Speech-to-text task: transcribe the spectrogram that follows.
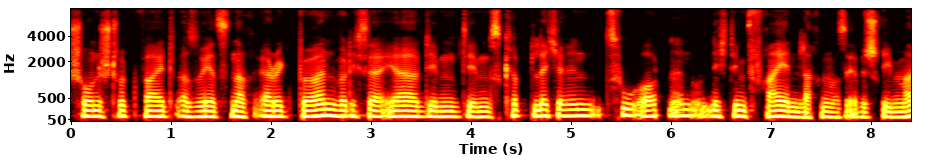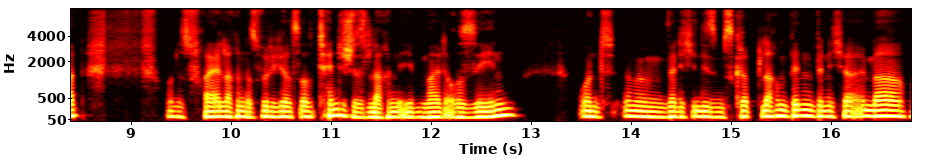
schon ein Stück weit, also jetzt nach Eric Byrne würde ich es ja eher dem, dem Skriptlächeln zuordnen und nicht dem freien Lachen, was er beschrieben hat. Und das freie Lachen, das würde ich als authentisches Lachen eben halt auch sehen. Und ähm, wenn ich in diesem Skriptlachen bin, bin ich ja immer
